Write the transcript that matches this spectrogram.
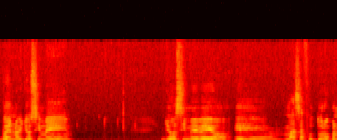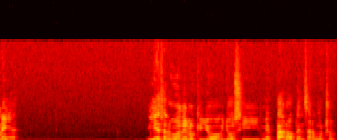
bueno, yo sí me, yo sí me veo eh, más a futuro con ella. Y es algo de lo que yo, yo sí me paro a pensar mucho.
